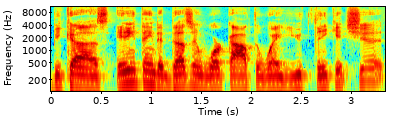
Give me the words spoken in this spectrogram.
because anything that doesn't work out the way you think it should,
